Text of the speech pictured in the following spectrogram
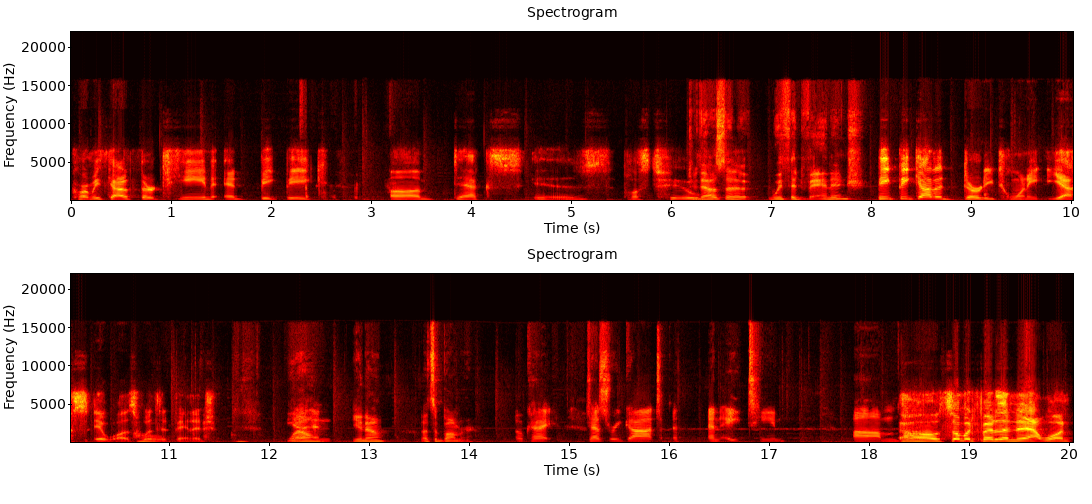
Cormith got a 13, and Beak Beak, um, Dex is plus two. Dude, that was a with advantage. Beak Beak got a dirty 20. Yes, it was with Oh. advantage. Yeah, Well, and you know, that's a bummer. okay, Desiree got a, an 18. Um, Oh, so much better than that one.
